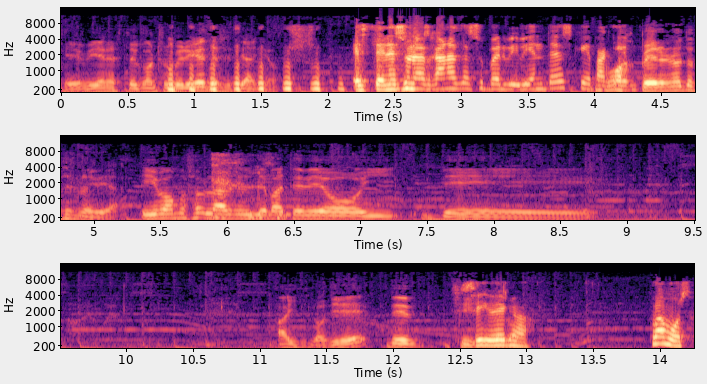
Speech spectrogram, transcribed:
Que bien estoy con supervivientes este año. Es- Tienes unas ganas de supervivientes que para qué. Pero no te haces una idea. Y vamos a hablar del debate de hoy de... Ay, lo diré de... Sí, venga. Vamos.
